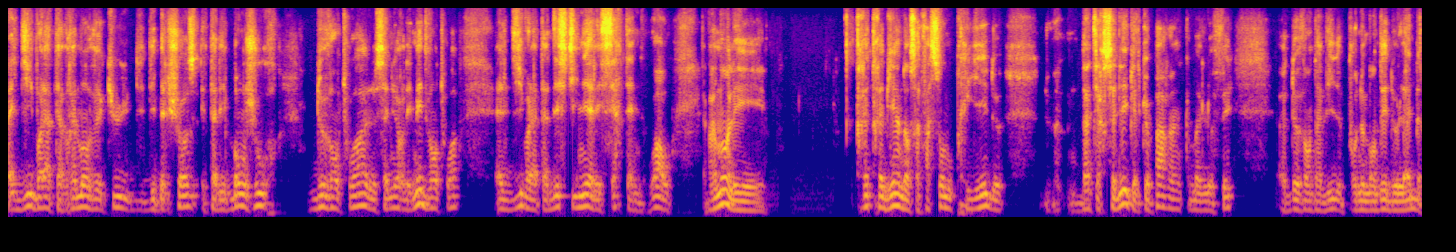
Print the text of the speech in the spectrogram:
elle dit, voilà, tu as vraiment vécu des, belles choses et tu as des bons jours devant toi, le Seigneur les met devant toi. Elle dit, voilà, ta destinée, elle est certaine. Waouh Vraiment, elle est, très très bien dans sa façon de prier, de, d'intercéder quelque part, hein, comme elle le fait euh, devant David pour demander de l'aide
